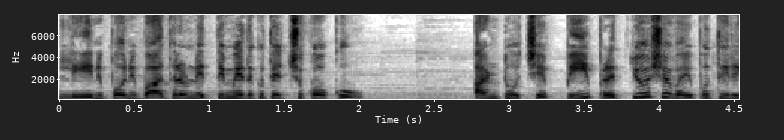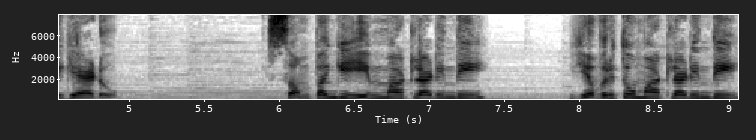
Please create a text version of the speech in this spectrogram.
లేనిపోని బాధలు నెత్తిమీదకు తెచ్చుకోకు. అంటూ చెప్పి ప్రత్యూష వైపు తిరిగాడు. సంపంగి ఏం మాట్లాడింది? ఎవరితో మాట్లాడింది?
